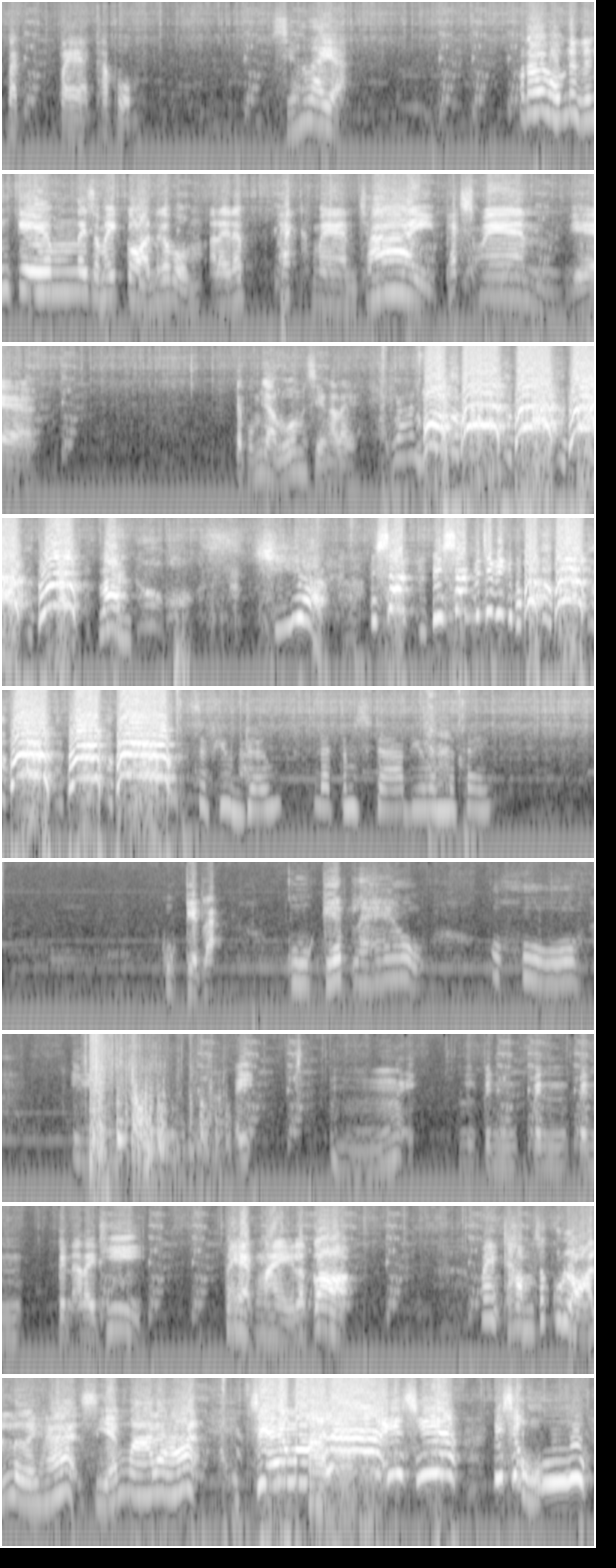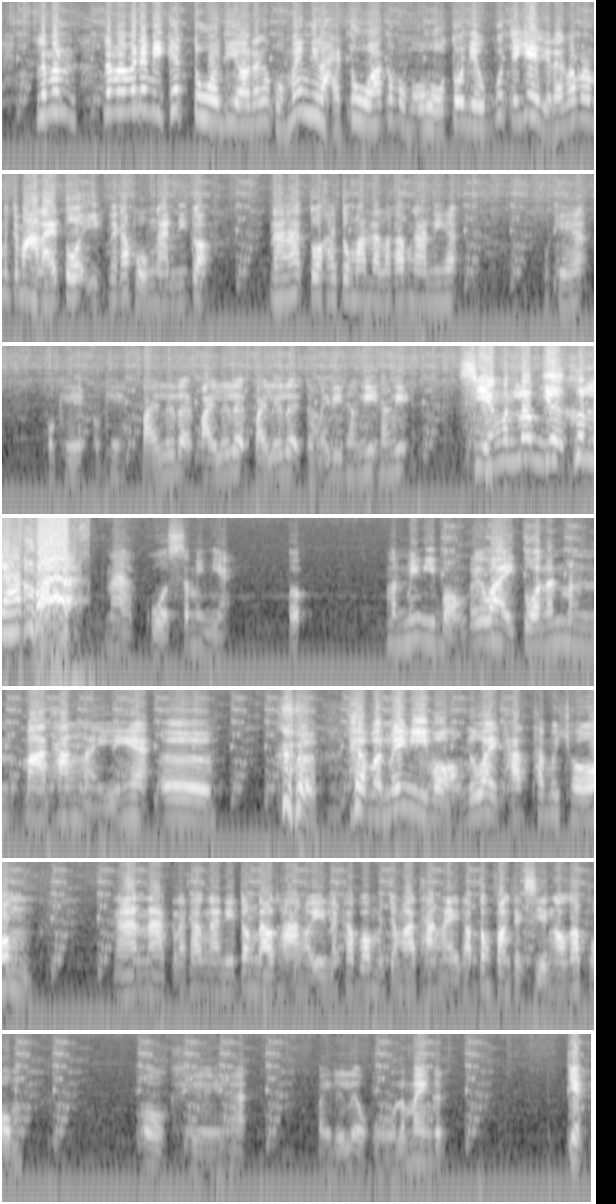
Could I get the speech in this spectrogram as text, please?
แปลกแปลกครับผม เสียงอะไรอะ่ะก็ทำให้ผมนึกถึงเกมในสมัยก่อนนะครับผม อะไรนะแพ็กแมนใช่แพ็กแมนเย่แต่ผมอยากรู้ว่ามันเสียงอะไร Run! ลั่นเชี่ยไอ้สัตว์ไอ้สัตว์ไม่ใช่นี่ If you don't, let them stab you in the face. กูเก็ตละ กูเก็ตแล้ว โอ้โหไอ้ลิงไออือหือไอเป็นเป็นเป็นเป็นอะไรที่แปลกใหม่แล้วก็ ไม่ทำซะกูหลอนเลยฮะ เสียงมาแล้วฮะ เสียงมาแล้วไอ้เชี่ยไอ้เชี่ยโอ้โหแล้วมันแล้วมันไม่ได้มีแค่ตัวเดียวนะครับผมไม่มีหลายตัวครับผมโอ้โหตัวเดียวกูก็จะแย่อยู่แล้วครับมันจะมาหลายตัวอีกนะครับผมงานนี้ก็นะฮะตัวใครตัวมันแหละครับงานนี้ฮะโอเคฮะ โอเค โอเค ไปเรื่อยๆ ไปเรื่อยๆ ไปเรื่อยๆ ทางไหนดี ทางนี้ ทางนี้ เสียงมันเริ่มเยอะขึ้นแล้วน่ากลัวซะไม่เมียเออมันไม่มีบอกด้วยว่าไอตัวนั้นมันมาทางไหนเงี้ย เออ แต่มันไม่มีบอกด้วยครับท่านผู้ชม งานหนักนะครับ งานนี้ต้องเดาทางเอาเองนะครับ ว่ามันจะมาทางไหนครับ ต้องฟังจากเสียงเอาครับผม โอเคฮะ ไปเรื่อยๆ โอ้โห แล้วแม่งก็เจ็บ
